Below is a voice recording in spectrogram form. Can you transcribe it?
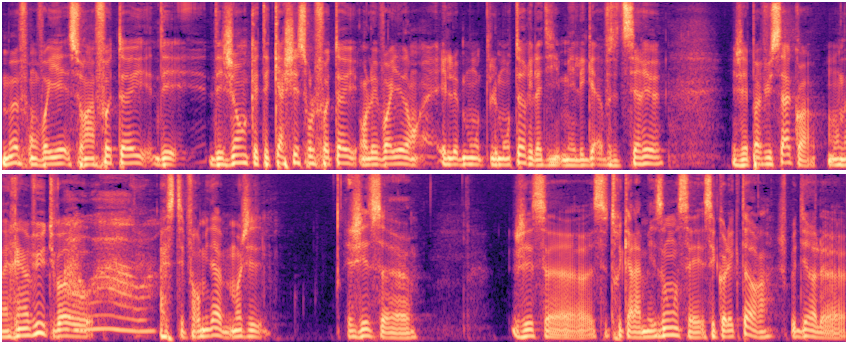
Meuf, on voyait sur un fauteuil des, des gens qui étaient cachés sur le fauteuil. On les voyait dans. Et le, mon- le monteur, il a dit Mais les gars, vous êtes sérieux? J'avais pas vu ça, quoi. On n'a rien vu, tu vois. au- ah, c'était formidable. Moi, j'ai, j'ai ce, j'ai ce, ce truc à la maison, c'est, collector. hein. Je peux dire le.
